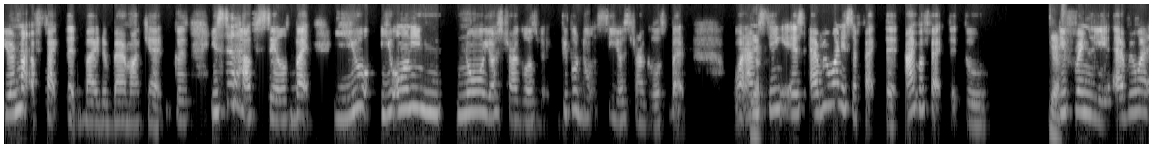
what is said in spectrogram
you're not affected by the bear market because you still have sales but you you only know your struggles but people don't see your struggles but what i'm Yeah. saying is everyone is affected i'm affected too Yeah. differently everyone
